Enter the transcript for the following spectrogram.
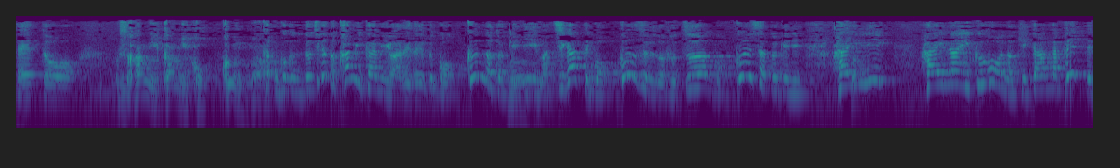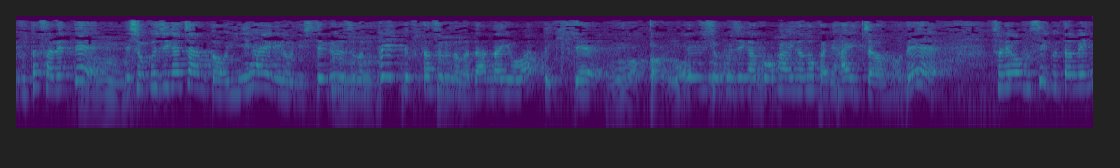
えっ、ー、と神神ごっくんが。どっちかと神神はあれだけどごっくんの時に間違ってごっくんすると普通はごっくんした時に肺に肺の行く方の気管がペッて蓋されて、うん、で食事がちゃんと胃に入るようにしてる、うん、そのペッて蓋するのがだんだん弱ってきて、うん、で食事がこう肺の中に入っちゃうのでそれを防ぐために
